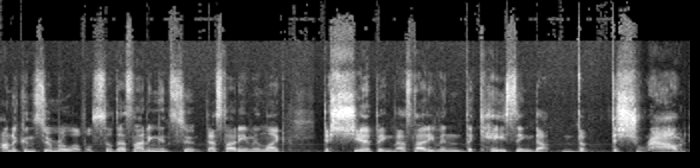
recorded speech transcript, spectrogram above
on a consumer level. So that's not in consu- that's not even like the shipping. That's not even the casing, the the, the shroud,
